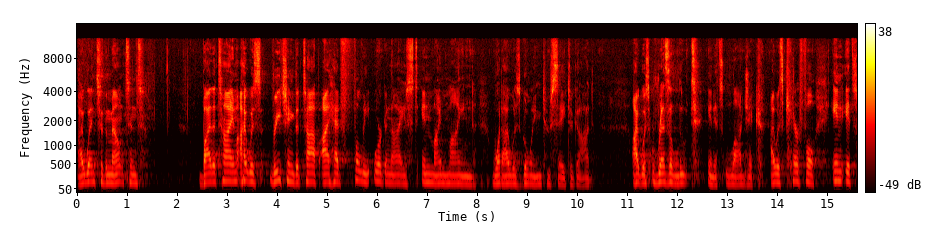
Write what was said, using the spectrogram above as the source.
I went to the mountains. By the time I was reaching the top, I had fully organized in my mind what I was going to say to God. I was resolute in its logic, I was careful in its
